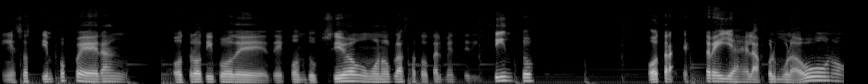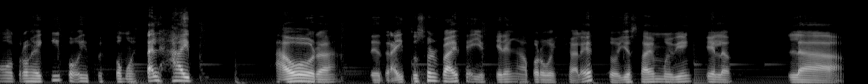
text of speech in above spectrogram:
En esos tiempos pues eran otro tipo de, de conducción, un monoplaza totalmente distinto. Otras estrellas de la Fórmula 1, otros equipos. Y pues como está el hype ahora de Drive to Survive, ellos quieren aprovechar esto. Ellos saben muy bien que la,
